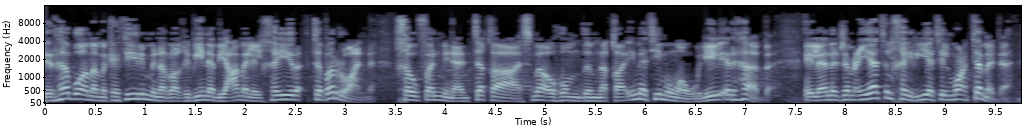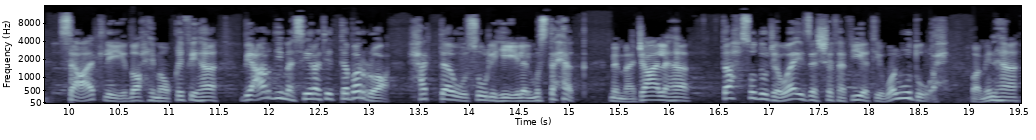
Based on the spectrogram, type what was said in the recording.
الإرهاب أمام كثير من الراغبين بعمل الخير تبرعا خوفا من أن تقع أسماؤهم ضمن قائمة ممولي الإرهاب. إلا أن الجمعيات الخيرية المعتمدة سعت لإيضاح موقفها بعرض مسيرة التبرع حتى وصوله إلى المستحق مما جعلها تحصد جوائز الشفافية والوضوح ومنها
